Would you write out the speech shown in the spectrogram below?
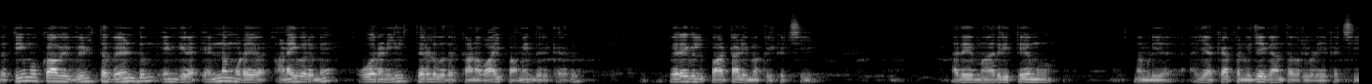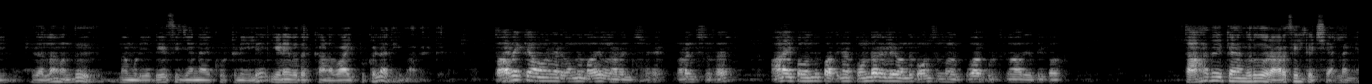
இந்த திமுகவை வீழ்த்த வேண்டும் என்கிற எண்ணம் உடைய அனைவருமே ஓரணியில் திரளுவதற்கான வாய்ப்பு அமைந்திருக்கிறது. விரைவில் பாட்டாளி மக்கள் கட்சி அதே மாதிரி தேமு நம்முடைய ஐயா கேப்டன் விஜயகாந்த் அவர்களுடைய கட்சி இதெல்லாம் வந்து நம்முடைய தேசிய ஜனநாயக கூட்டணியிலே இணைவதற்கான வாய்ப்புகள் அதிகமாக இருக்கிறது தாவைக்கா மாநாடு வந்து மதுரையில் நடந்துச்சு நடந்துச்சு சார். ஆனால் இப்போ வந்து பார்த்தீங்கன்னா தொண்டர்களே வந்து கவுன்சில் மேலே புகார் கொடுத்துருக்காங்க அது எப்படி பார்க்க தாவேக்காங்கிறது ஒரு அரசியல் கட்சி அல்லங்க.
